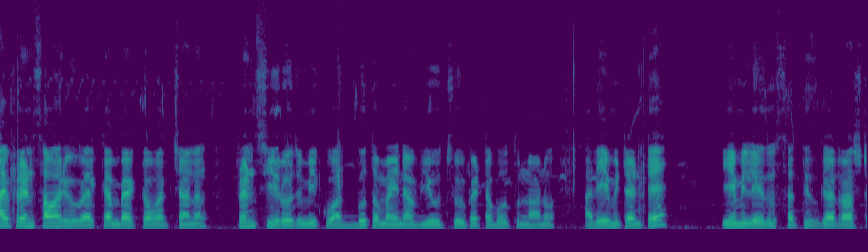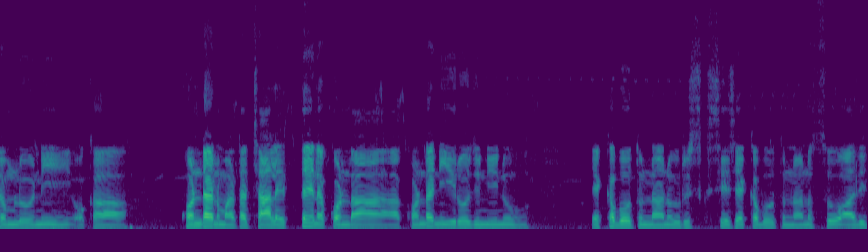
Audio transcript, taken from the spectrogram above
Hi friends how are you welcome back to our channel friends ఈరోజు మీకు అద్భుతమైన వ్యూ చూపెట్టబోతున్నాను. అదేమిటంటే ఏమీ లేదు. ఛత్తీస్గఢ్ రాష్ట్రంలోని ఒక కొండ అనమాట చాలా ఎత్తైన కొండ. ఆ కొండని ఈరోజు నేను ఎక్కబోతున్నాను. రిస్క్ చేసి ఎక్కబోతున్నాను. సో అది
